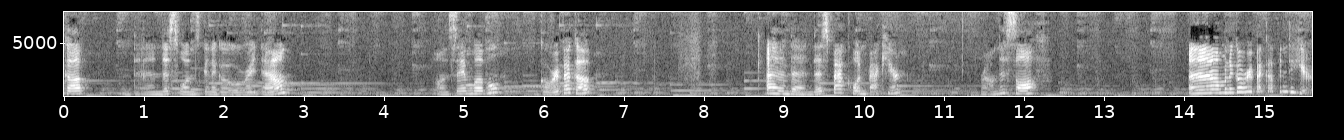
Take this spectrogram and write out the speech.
Back up. And then this one's gonna go right down. On same level. Go right back up. And then this back one back here. Round this off and I'm gonna go right back up into here.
